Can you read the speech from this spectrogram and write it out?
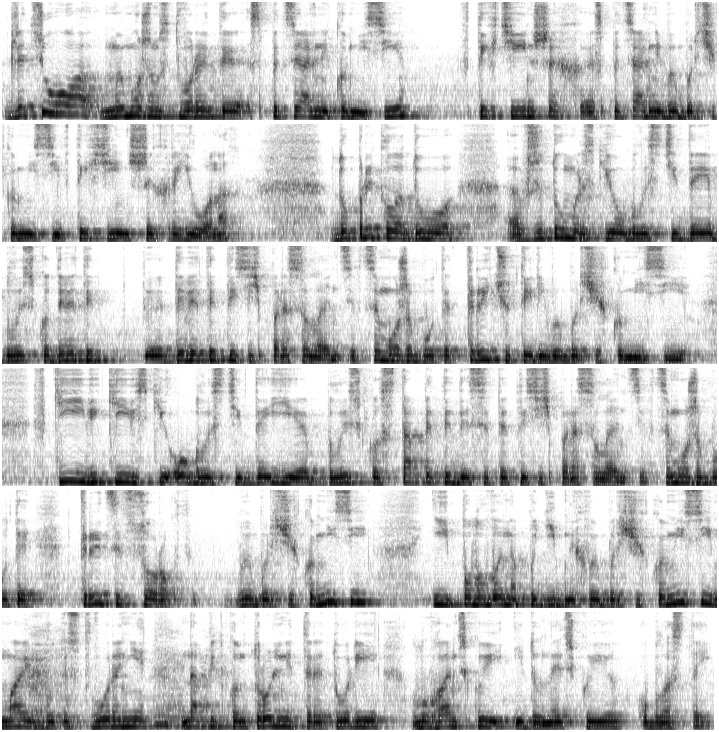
Для цього ми можемо створити спеціальні комісії в тих чи інших спеціальні виборчі комісії в тих чи інших регіонах. До прикладу, в Житомирській області, де є близько 9, 9 тисяч переселенців, це може бути 3-4 виборчих комісії. В Києві, Київській області, де є близько 150 тисяч переселенців, це може бути 30-40 виборчих комісій, і половина подібних виборчих комісій мають бути створені на підконтрольній території Луганської і Донецької областей.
